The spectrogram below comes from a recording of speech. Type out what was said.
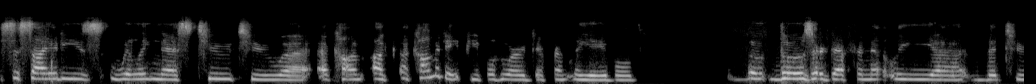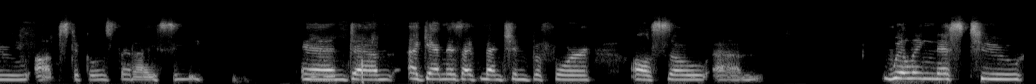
society's willingness to to uh, accom- accommodate people who are differently abled. Th- those are definitely uh, the two obstacles that I see. And um, again, as I've mentioned before, also um, willingness to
